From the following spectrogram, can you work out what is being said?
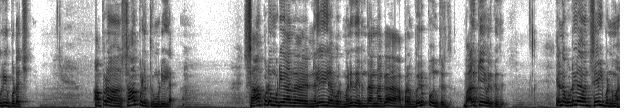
உருவி போட்டாச்சு. அப்புறம் சாப்பிட்றதுக்கு முடியல. சாப்பிட முடியாத நிலையில் ஒரு மனிதன் இருந்தான்னாக்கா அப்புறம் வெறுப்பு வந்துடுது வாழ்க்கையே வெறுக்குது. ஏன்னா உடலை வந்து செயல் பண்ணுமா?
